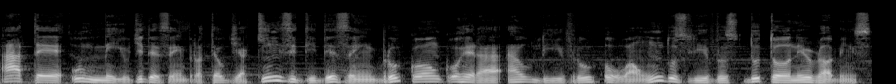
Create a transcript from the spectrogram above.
até o meio de dezembro, até o dia 15 de dezembro, concorrerá ao livro ou a um dos livros do Tony Robbins.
